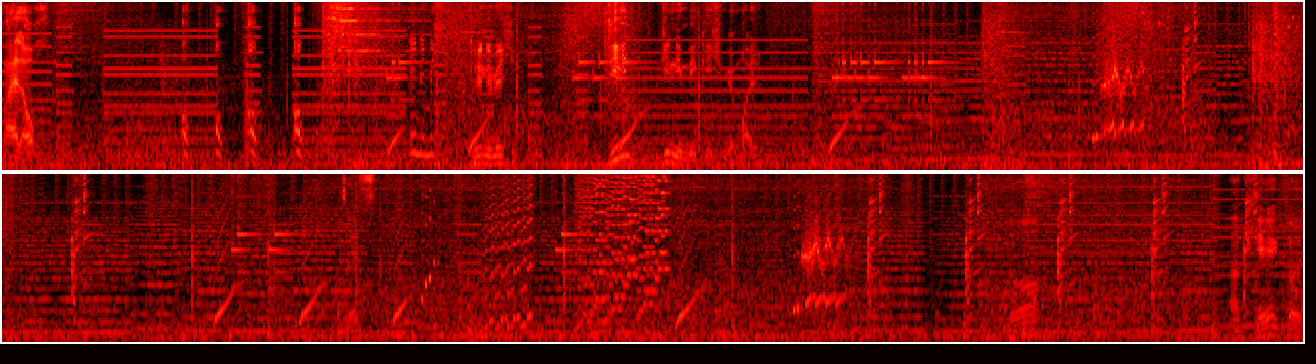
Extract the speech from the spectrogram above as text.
Weil auch. Oh, oh, oh, oh. Den nehme ich. Den nehme ich. Den genehmige ich mir mal. Okay, gut.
